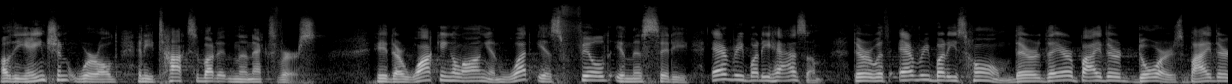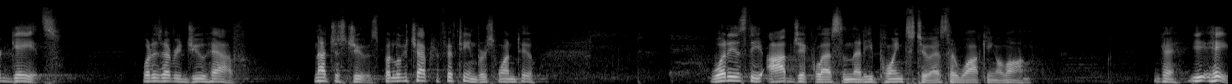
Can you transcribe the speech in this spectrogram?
of the ancient world, and he talks about it in the next verse. He, they're walking along, and what is filled in this city? Everybody has them. They're with everybody's home, they're there by their doors, by their gates. What does every Jew have? Not just Jews, but look at chapter 15, verse 1 2. What is the object lesson that he points to as they're walking along? Okay, hey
